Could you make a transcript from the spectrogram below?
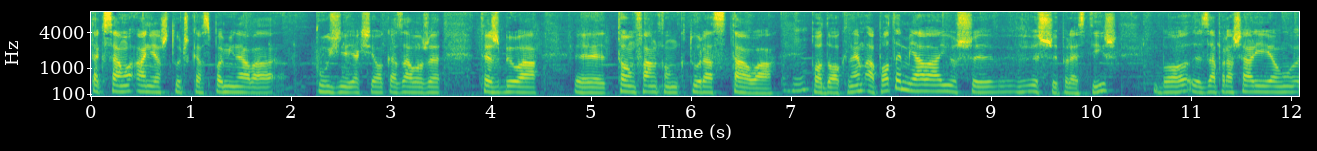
tak samo Ania Sztuczka wspominała później, jak się okazało, że też była e, tą fanką, która stała Mhm. pod oknem, a potem miała już e, wyższy prestiż, bo zapraszali ją e,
